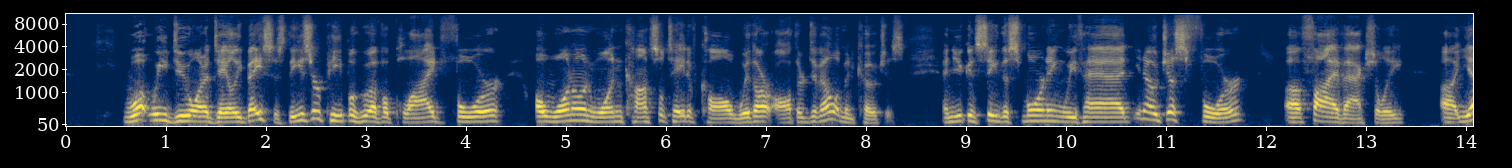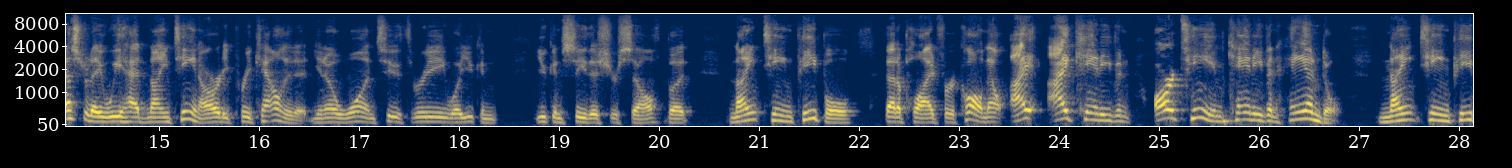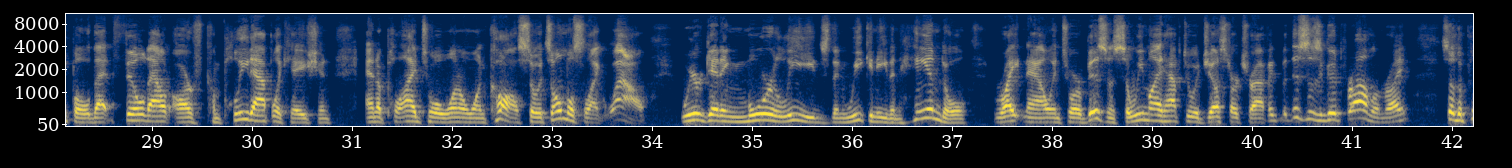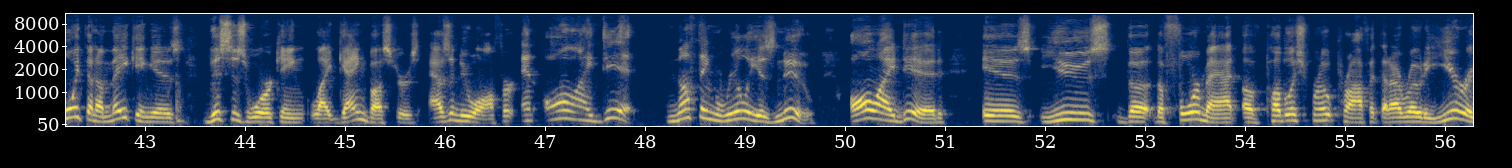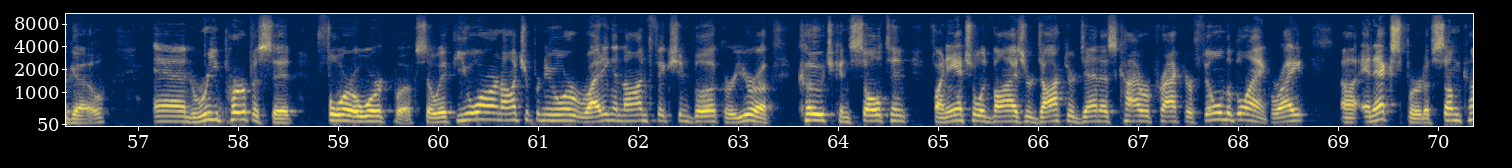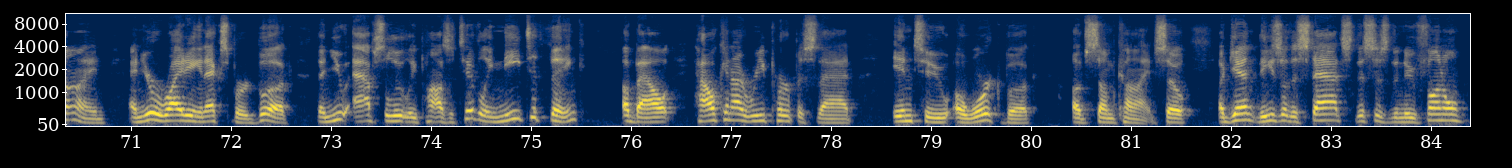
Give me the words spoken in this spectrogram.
what we do on a daily basis. These are people who have applied for a one on one consultative call with our author development coaches. And you can see this morning we've had, you know, just four, uh, five actually. Uh, yesterday we had 19. I already pre-counted it. You know, one, two, three. Well, you can you can see this yourself, but 19 people that applied for a call. Now, I, I can't even, our team can't even handle 19 people that filled out our complete application and applied to a one on one call. So it's almost like, wow, we're getting more leads than we can even handle right now into our business. So we might have to adjust our traffic, but this is a good problem, right? So the point that I'm making is this is working like gangbusters as a new offer. And all I did, nothing really is new. All I did is use the, the format of Publish, Promote, Profit that I wrote a year ago and repurpose it for a workbook. So if you are an entrepreneur writing a nonfiction book, or you're a coach, consultant, financial advisor, doctor, dentist, chiropractor, fill in the blank, right? Uh, an expert of some kind, and you're writing an expert book, then you absolutely positively need to think about how can I repurpose that into a workbook of some kind. So again, these are the stats. This is the new funnel.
